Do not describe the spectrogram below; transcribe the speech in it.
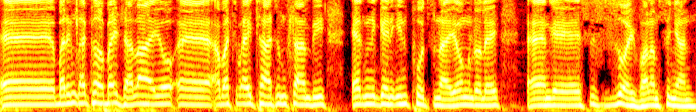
um banenxaxheba bayidlalayo um abathi bayithathe mhlawumbi ekunikeni inputs nayo yonke nto leyo um sizoyivala msinyane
